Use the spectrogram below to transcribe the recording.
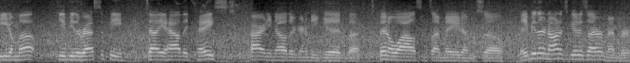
Eat them up, give you the recipe, tell you how they taste. I already know they're gonna be good, but it's been a while since I made them, so maybe they're not as good as I remember,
